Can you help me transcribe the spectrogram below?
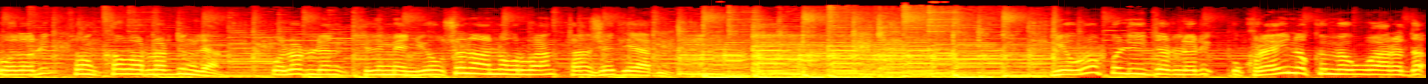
Ozaly Soňky habarlary diňläň. Olar bilen sizi men Ýowşan Annagurban tanyş edýärin. Ýewropa liderleri Ukraina kömegi barada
